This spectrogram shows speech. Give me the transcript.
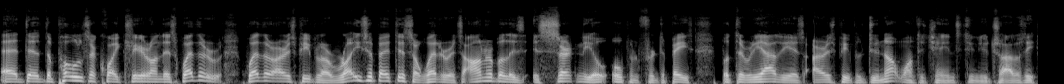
Uh, the the polls are quite clear on this. Whether whether Irish people are right about this or whether it's honourable is, is certainly o- open for debate. But the reality is, Irish people do not want to change to neutrality.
